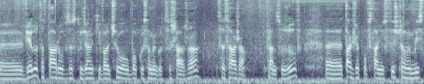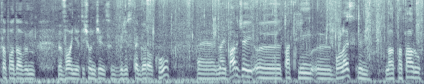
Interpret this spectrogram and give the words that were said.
E, Wielu Tatarów ze Studzianki walczyło u boku samego cesarza, cesarza Francuzów, e, także w powstaniu styczniowym, listopadowym, wojnie 1920 roku. E, Najbardziej takim bolesnym dla Tatarów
